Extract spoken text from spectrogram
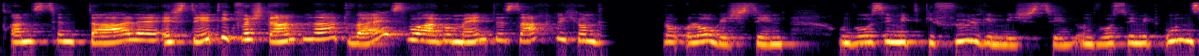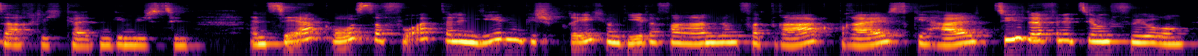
transzendentale Ästhetik verstanden hat, weiß, wo Argumente sachlich und logisch sind und wo sie mit Gefühl gemischt sind und wo sie mit Unsachlichkeiten gemischt sind. Ein sehr großer Vorteil in jedem Gespräch und jeder Verhandlung, Vertrag, Preis, Gehalt, Zieldefinition, Führung.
